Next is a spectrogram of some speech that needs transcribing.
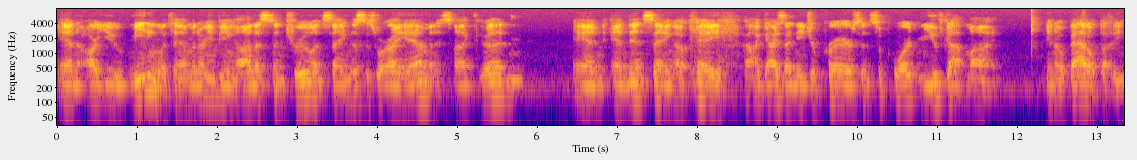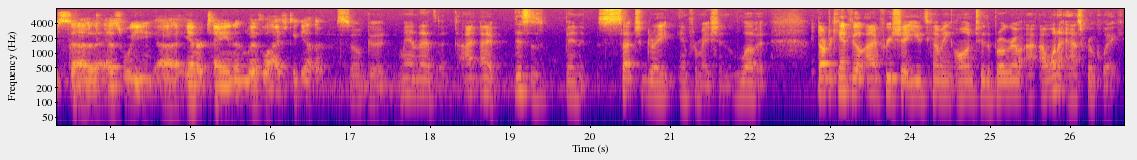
and are you meeting with them and are you being honest and true and saying this is where I am and it's not good and and and then saying okay uh, guys I need your prayers and support and you've got mine you know battle buddies uh, as we uh, entertain and live life together So good, man. That I, I this has been such great information. Love it, Dr. Canfield. I appreciate you coming on to the program. I, I want to ask real quick,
